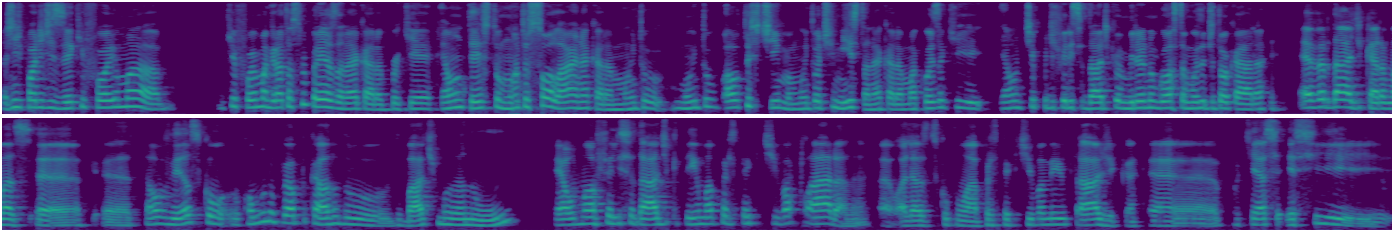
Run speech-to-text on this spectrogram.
a gente pode dizer que foi uma que foi uma grata surpresa, né, cara? Porque é um texto muito solar, né, cara? Muito, muito autoestima, muito otimista, né, cara? Uma coisa que é um tipo de felicidade que o Miller não gosta muito de tocar, né? É verdade, cara, mas é, é, talvez, como, no próprio caso do, do Batman ano 1, é uma felicidade que tem uma perspectiva clara, né? Aliás, é, desculpa, uma perspectiva meio trágica, é, porque esse, esse,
